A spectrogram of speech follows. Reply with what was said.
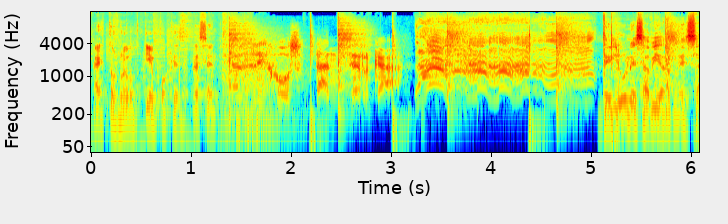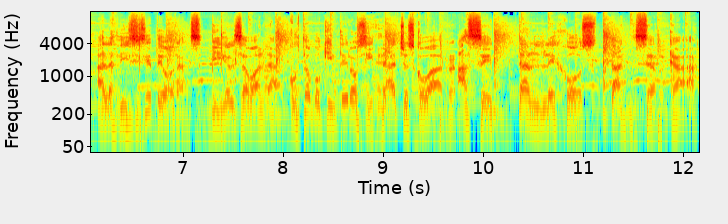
a estos nuevos tiempos que se presentan. Tan lejos, tan cerca. De lunes a viernes a las 17 horas, Miguel Zavala, Gustavo Quinteros y Nacho Escobar hacen Tan lejos, tan cerca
